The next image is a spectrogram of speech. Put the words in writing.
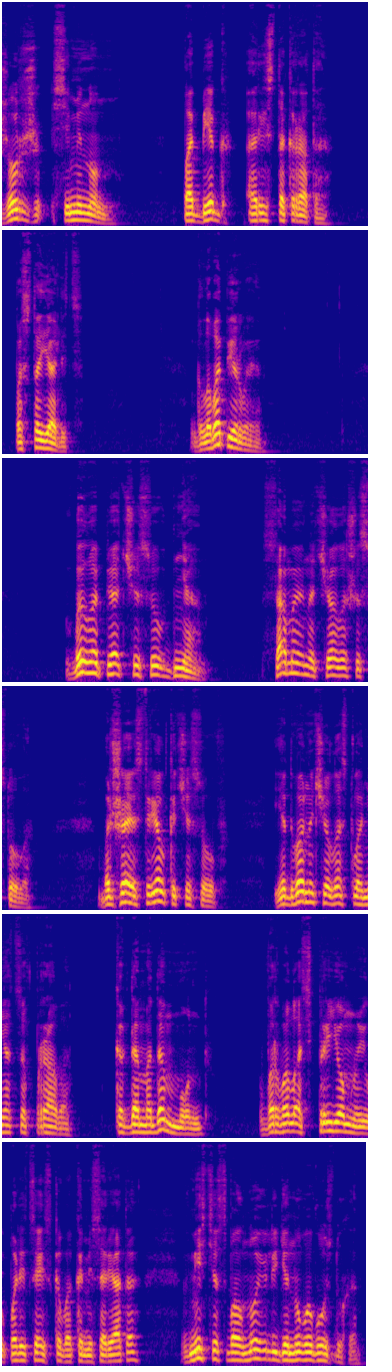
Жорж Семенон. Побег аристократа. Постоялец. Глава первая. Было пять часов дня. Самое начало шестого. Большая стрелка часов едва начала склоняться вправо, когда мадам Монд ворвалась в приемную полицейского комиссариата вместе с волной ледяного воздуха.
